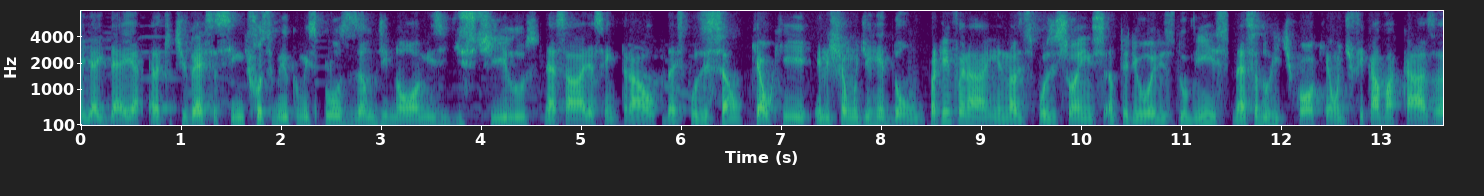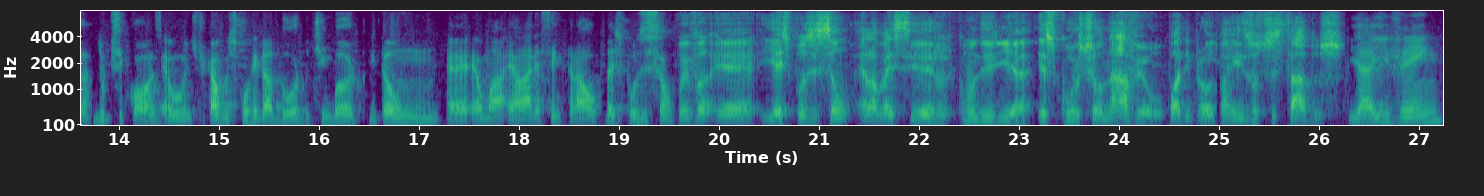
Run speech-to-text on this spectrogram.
E a ideia era que tivesse, assim, que fosse meio que uma explosão de nomes e de estilos nessa área central da exposição, que é o que eles chamam de redondo. Para quem foi na, nas exposições anteriores do MIS, nessa essa do Hitchcock é onde ficava a casa do Psicose, é onde ficava o escorregador do Tim Burton. Então, é, é uma, é a área central da exposição. Oi, Ivan, é, e a exposição, ela vai ser, como diria, excursionável? Pode ir para outro país, outros estados? E aí vem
